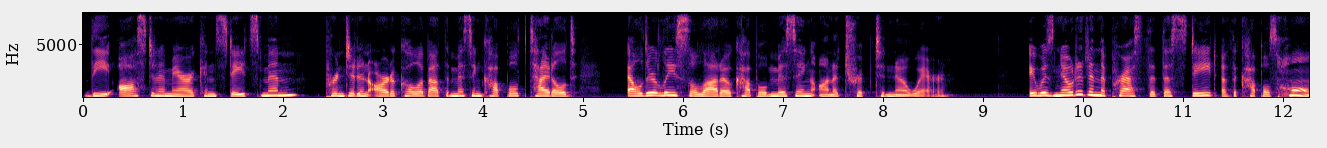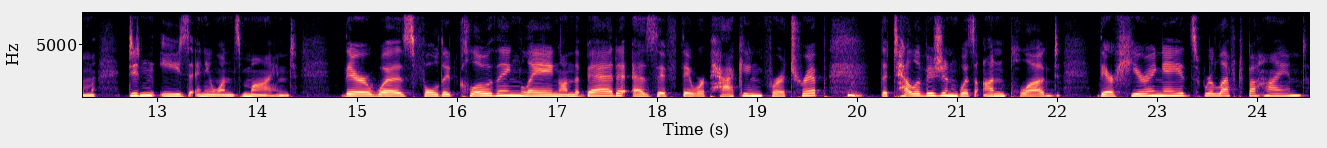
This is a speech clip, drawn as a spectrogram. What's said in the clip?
The Austin American Statesman printed an article about the missing couple titled Elderly Salado Couple Missing on a Trip to Nowhere. It was noted in the press that the state of the couple's home didn't ease anyone's mind. There was folded clothing laying on the bed as if they were packing for a trip. Hmm. The television was unplugged. Their hearing aids were left behind.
